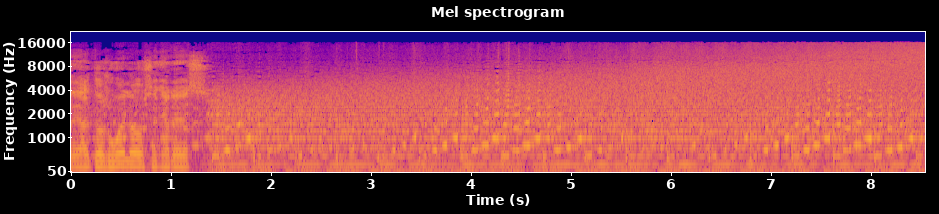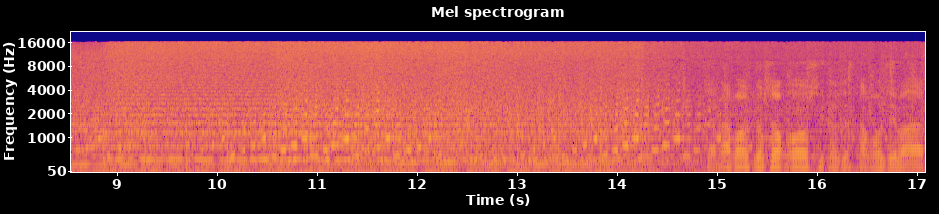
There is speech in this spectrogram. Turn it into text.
de altos vuelos, señores. Cerramos los ojos y nos dejamos llevar.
